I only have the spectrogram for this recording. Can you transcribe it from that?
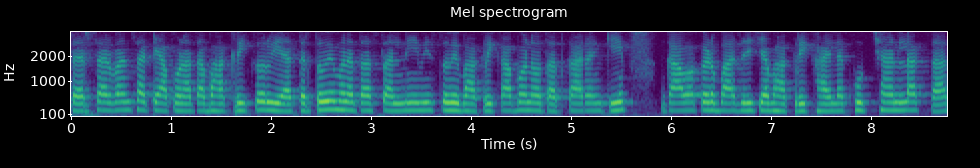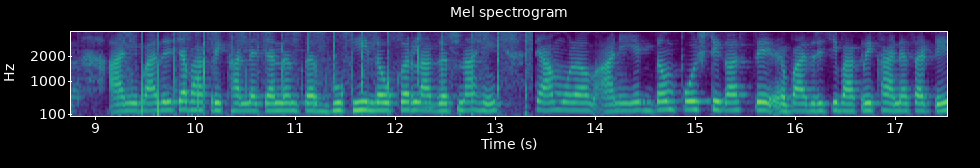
तर सर्वांसाठी आपण आता भाकरी करूया. तर तुम्ही म्हणत असाल नेहमीच तुम्ही भाकरी का बनवतात? कारण की गावाकडं बाजरीच्या भाकरी खायला खूप छान लागतात आणि बाजरीच्या भाकरी खाल्ल्याच्या नंतर भूक ही लवकर लागत नाही. त्यामुळं आणि एकदम पौष्टिक असते बाजरीची भाकरी खाण्यासाठी.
